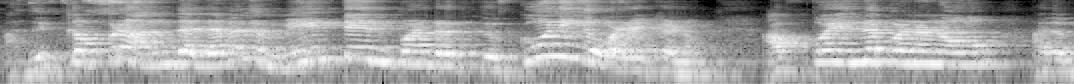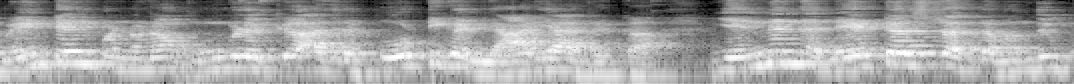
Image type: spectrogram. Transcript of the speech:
அதுக்கப்புறம் அந்த லெவலை மெயின்டைன் பண்ணுறதுக்கும் நீங்கள் உழைக்கணும். அப்போ என்ன பண்ணணும்? அதை மெயின்டைன் பண்ணணும். உங்களுக்கு அதில் போட்டிகள் யார் யார் இருக்கா? என்னென்ன லேட்டஸ்ட் அதில் வந்து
